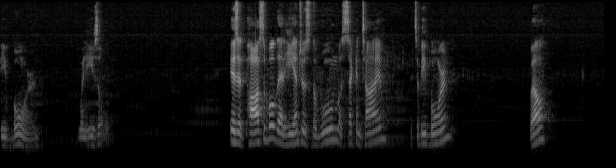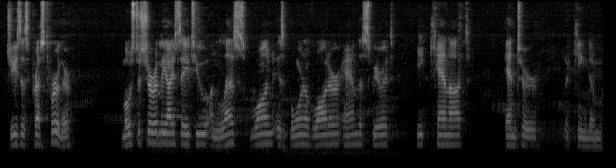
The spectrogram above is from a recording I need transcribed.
be born when he's old? Is it possible that he enters the womb a second time to be born? Well, Jesus pressed further Most assuredly I say to you, unless one is born of water and the Spirit, he cannot enter the kingdom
